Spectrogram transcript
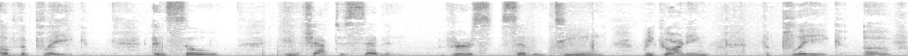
of the plague. And so, in chapter 7, verse 17, regarding the plague of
